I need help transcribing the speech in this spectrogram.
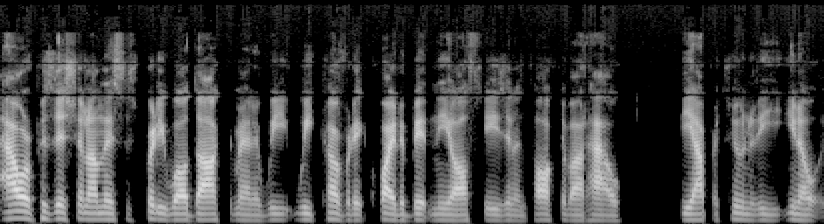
our position on this is pretty well documented. We we covered it quite a bit in the offseason and talked about how the opportunity, you know,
